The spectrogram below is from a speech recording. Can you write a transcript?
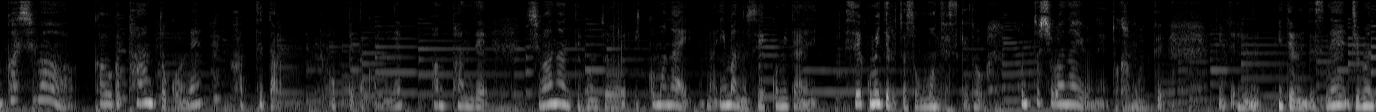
昔は顔がパンとこうね張ってたほっぺとかもねパンパンでシワなんて本当一個もない、まあ、今の末っ子みたいに末っ子見てるとそう思うんですけど本当シワないよねとか思って見てる見てるんですね自分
